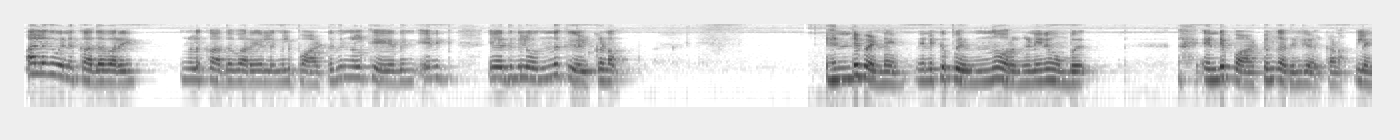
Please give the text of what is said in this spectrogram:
അല്ലെങ്കിൽ പിന്നെ കഥ പറയും. നിങ്ങൾ കഥ പറയും? അല്ലെങ്കിൽ പാട്ട്. നിങ്ങൾക്ക് ഏതെങ്കിലും എനിക്ക് ഏതെങ്കിലും ഒന്ന് കേൾക്കണം. എന്റെ പെണ്ണേ നിനക്കിപ്പോൾ എന്നും ഉറങ്ങണതിന് മുമ്പ് എന്റെ പാട്ടും കഥയും കേൾക്കണം അല്ലേ?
